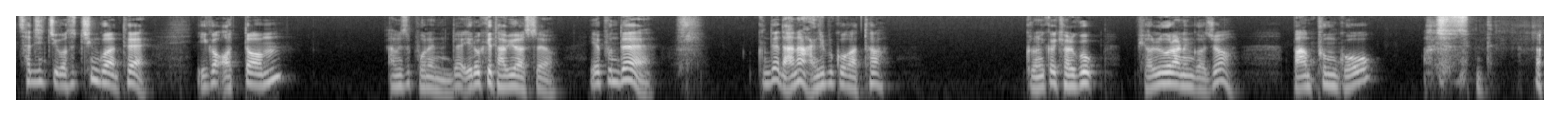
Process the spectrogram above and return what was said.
사진 찍어서 친구한테 이거 어떤 하면서 보냈는데 이렇게 답이 왔어요. 예쁜데 근데 나는 안 입을 것 같아. 그러니까 결국 별로라는 거죠. 반품고 하셨습니다.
